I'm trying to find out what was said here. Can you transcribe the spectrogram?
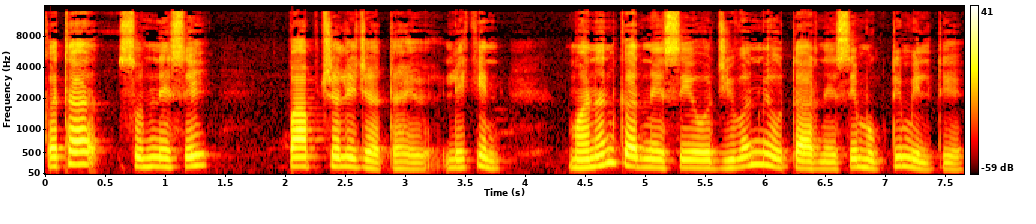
कथा सुनने से पाप चले जाता है, लेकिन मनन करने से और जीवन में उतारने से मुक्ति मिलती है।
